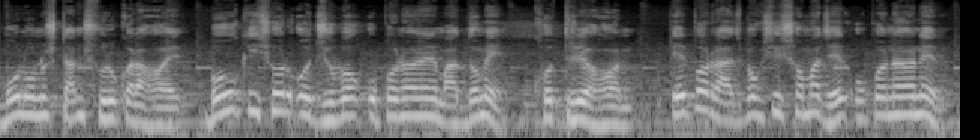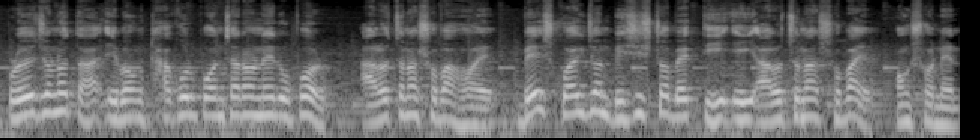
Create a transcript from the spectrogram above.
মূল অনুষ্ঠান শুরু করা হয়। বহু কিশোর ও যুবক উপনয়নের মাধ্যমে ক্ষত্রিয় হন। এরপর রাজবংশী সমাজের উপনয়নের প্রয়োজনীয়তা এবং ঠাকুর পঞ্চাননের উপর আলোচনা সভা হয়। বেশ কয়েকজন বিশিষ্ট ব্যক্তি এই আলোচনা সভায় অংশ নেন।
